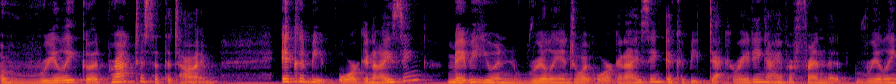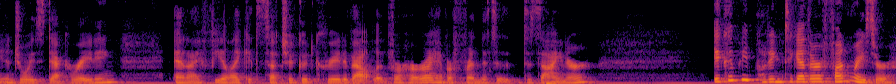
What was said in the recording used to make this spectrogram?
a really good practice at the time. It could be organizing. Maybe you really enjoy organizing. It could be decorating. I have a friend that really enjoys decorating, and I feel like it's such a good creative outlet for her. I have a friend that's a designer. It could be putting together a fundraiser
